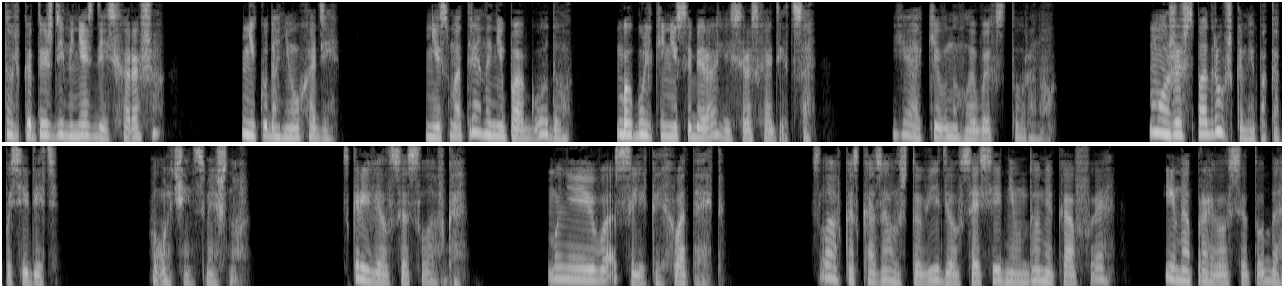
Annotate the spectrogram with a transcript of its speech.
Только ты жди меня здесь, хорошо? Никуда не уходи. Несмотря на непогоду, бабульки не собирались расходиться. Я кивнула в их сторону. Можешь с подружками пока посидеть. Очень смешно. Скривился Славка. Мне и вас с Ликой хватает. Славка сказал, что видел в соседнем доме кафе и направился туда.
